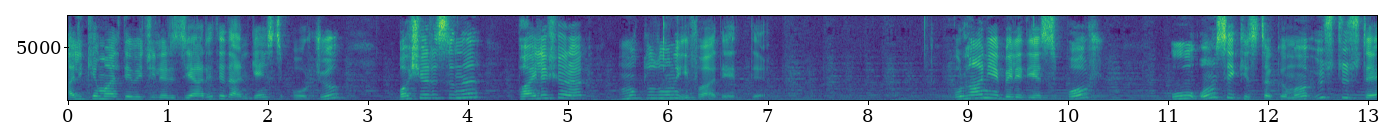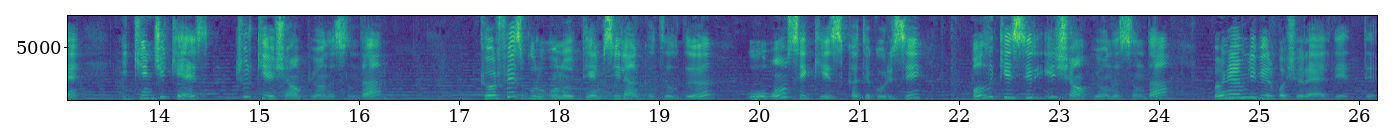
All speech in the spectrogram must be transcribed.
Ali Kemal Devecileri ziyaret eden genç sporcu başarısını paylaşarak mutluluğunu ifade etti. Burhaniye Belediye Spor U18 takımı üst üste ikinci kez Türkiye Şampiyonası'nda Körfez grubunu temsilen katıldığı U18 kategorisi Balıkesir İl Şampiyonası'nda önemli bir başarı elde etti.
